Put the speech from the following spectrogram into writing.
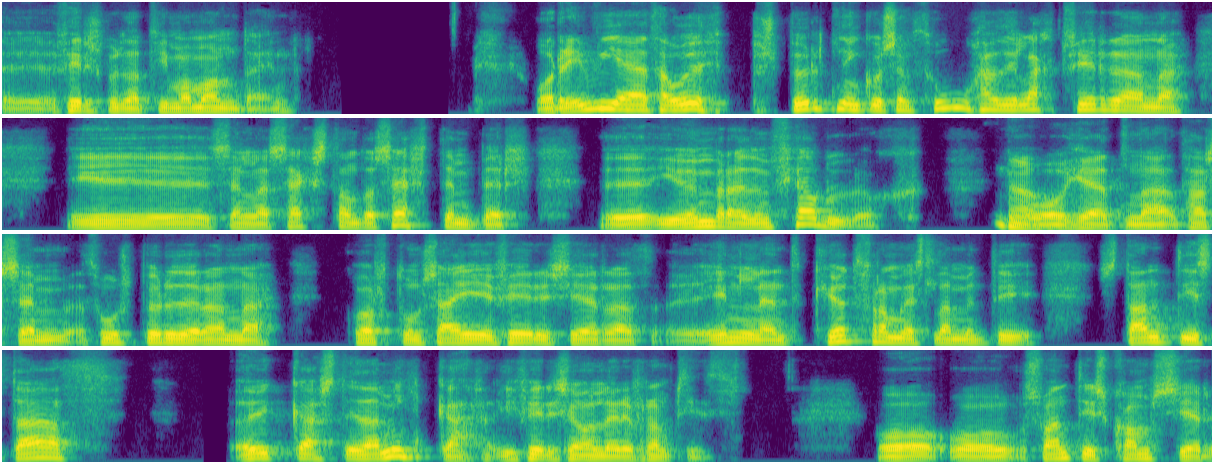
uh, fyrirspurnatíma mánudaginn og rifjaði þá upp spurningu sem þú hafði lagt fyrir hana sennilega 16. september í umræðum fjárlög Já. og hérna þar sem þú spurður hana hvort hún sægi fyrir sér að innlend kjötframleysla myndi standi í stað aukast eða minka í fyrirsjónleiri framtíð. Og, og Svandís kom sér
